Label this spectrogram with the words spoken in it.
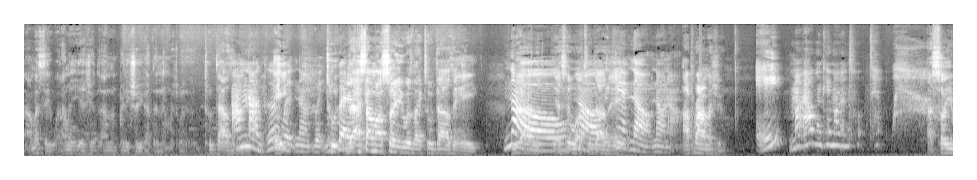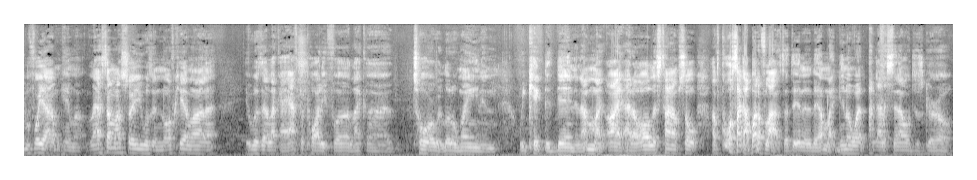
I'm gonna say? What how many years? You, I'm pretty sure you got the numbers. What is it? 2000. I'm not good with numbers. You better. Last time I saw you was like 2008. No. Yes, it was no, 2008. no, no, no. I promise you. Eight? My album came out in 10. Wow. I saw you before your album came out. Last time I saw you was in North Carolina. It was at like an after party for like a tour with Lil Wayne, and we kicked it then. And I'm like, all right, out of all this time, so of course I got butterflies at the end of the day. I'm like, you know what? I gotta sit down with this girl,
